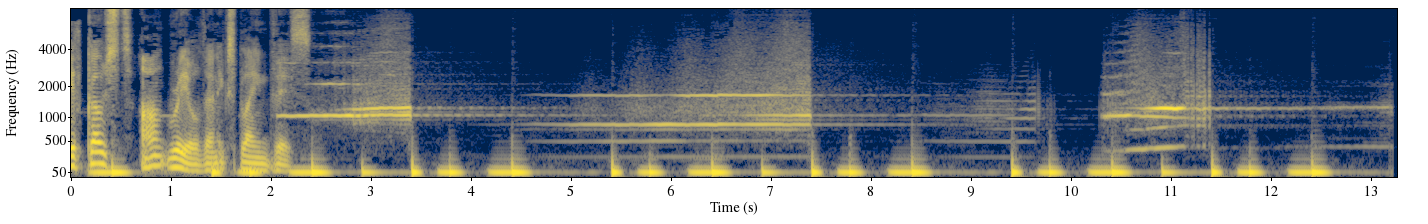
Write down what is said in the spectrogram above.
If ghosts aren't real then explain this.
